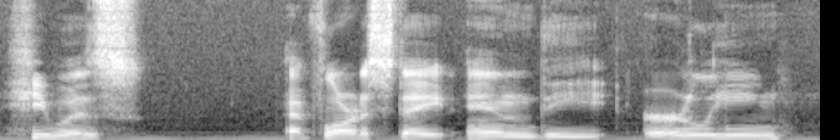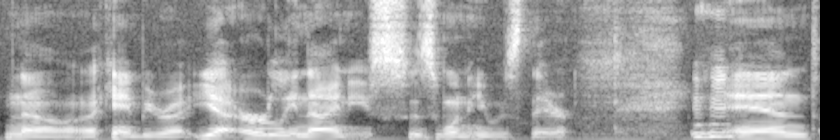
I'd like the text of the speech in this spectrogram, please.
He was at Florida State in the early no, I can't be right. Yeah, early '90s is when he was there, and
